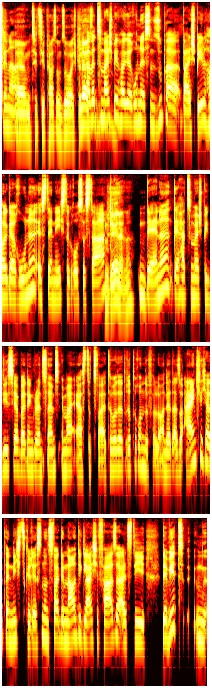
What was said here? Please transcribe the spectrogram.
Genau. Ähm, Tsitsipas und so. Ich bin da Aber zum Beispiel Holger Rune ist ein super Beispiel. Holger Rune ist der nächste große Star. ein Däne, ne? Ein Däne, der hat zum Beispiel dieses Jahr bei den Grand Slams immer erste, zweite oder dritte Runde verloren. Der hat also eigentlich hat er nichts gerissen und zwar genau die gleiche Phase als die, der wird ein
